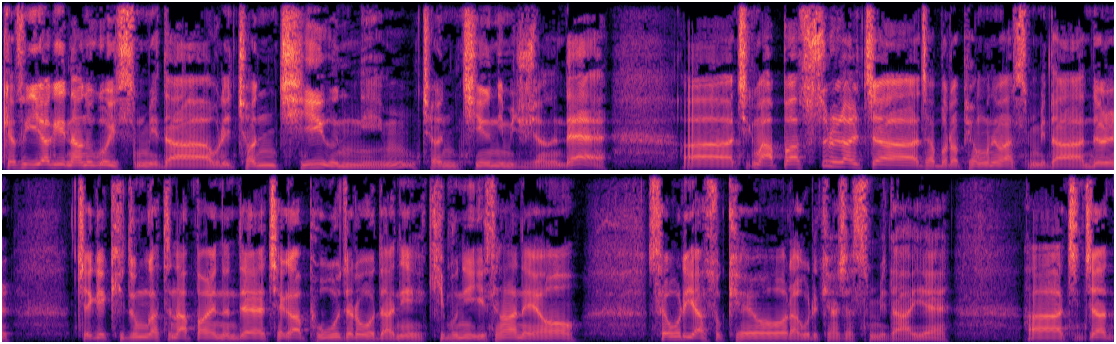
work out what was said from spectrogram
계속 이야기 나누고 있습니다. 우리 전지은님, 전지은님이 주셨는데, 아, 지금 아빠 수술 날짜 잡으러 병원에 왔습니다. 늘 제게 기둥 같은 아빠였는데 제가 보호자로 오다니 기분이 이상하네요. 세월이 야속해요. 라고 이렇게 하셨습니다. 예. 아, 진짜,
